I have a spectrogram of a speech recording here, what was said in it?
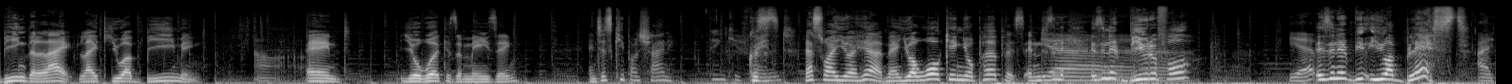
being the light. Like you are beaming. Aw, And your work is amazing. And just keep on shining. Thank you, Because that's why you are here, man. You are walking your purpose. And isn't, it, isn't it beautiful? Yep. Isn't it? Be- you are blessed I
